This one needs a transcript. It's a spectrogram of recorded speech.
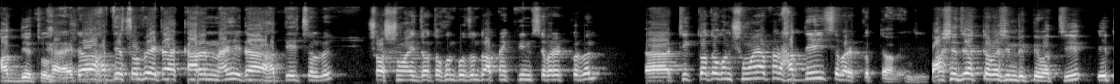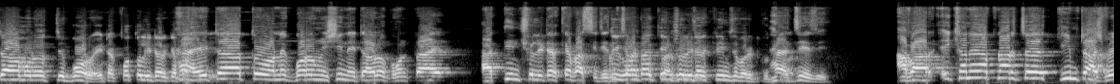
হাত দিয়ে চলবে হ্যাঁ এটা হাত দিয়ে চলবে এটা কারেন্ট নাই এটা হাত দিয়েই চলবে। সবসময় যতক্ষণ পর্যন্ত আপনি ক্রিম সেপারেট করবেন ঠিক ততক্ষণ সময় আপনার হাত দিয়েই সেপারেট করতে হবে। পাশে যে একটা মেশিন দেখতে পাচ্ছি এটা মনে হচ্ছে বড়। এটা কত লিটার হ্যাঁ এটা তো অনেক বড় মেশিন এটা হলো ঘন্টায় তিনশো লিটার ক্যাপাসিটি ঘন্টায় তিনশো লিটার ক্রিম সেপারেট করতে হ্যাঁ জি জি। আবার এখানে আপনার যে ক্রিমটা আসবে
